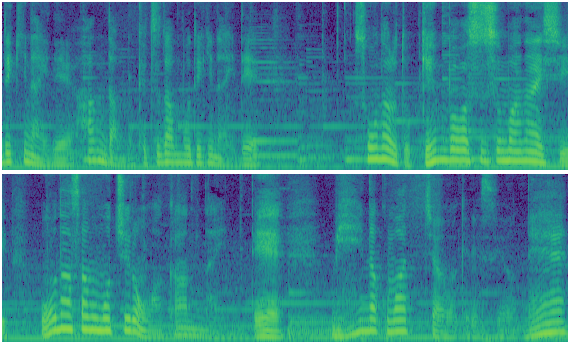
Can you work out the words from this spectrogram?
できないで判断も決断もできないでそうなると現場は進まないしオーナーさんももちろん分かんないんでみんな困っちゃうわけですよね。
